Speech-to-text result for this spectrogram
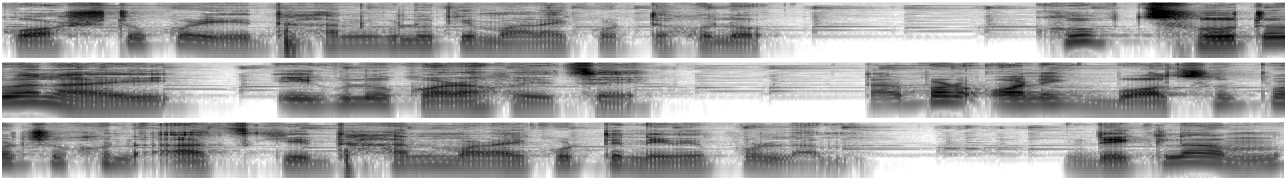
কষ্ট করে ধানগুলোকে মাড়াই করতে হলো। খুব ছোটবেলায় এগুলো করা হয়েছে। তারপর অনেক বছর পর যখন আজকে ধান মাড়াই করতে নেমে পড়লাম, দেখলাম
